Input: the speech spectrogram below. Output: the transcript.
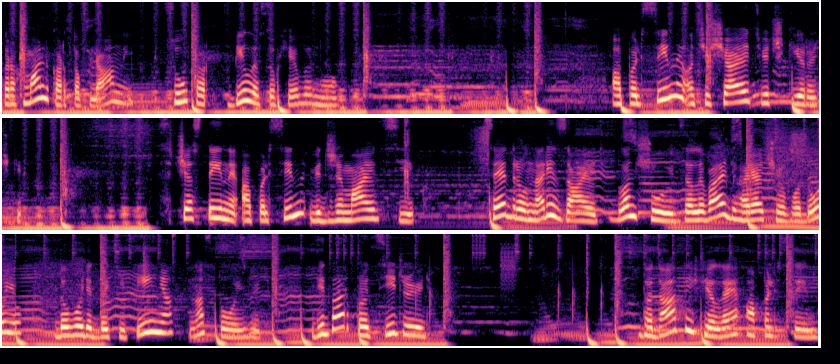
крахмаль картопляний, цукор, біле сухе вино. Апельсини очищають від шкірочки. З частини апельсин віджимають сік. Цедру нарізають, бланшують, заливають гарячою водою, доводять до кипіння, настоюють. Відвар проціджують. Додати філе апельсин,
